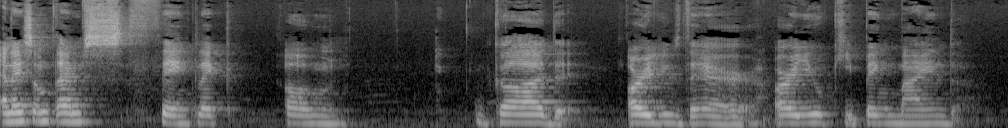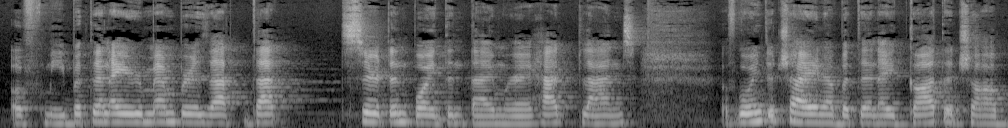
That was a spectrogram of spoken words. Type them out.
And I sometimes think like, um, God, are you there? Are you keeping mind of me? But then I remember that that certain point in time where I had plans of going to China, but then I got a job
